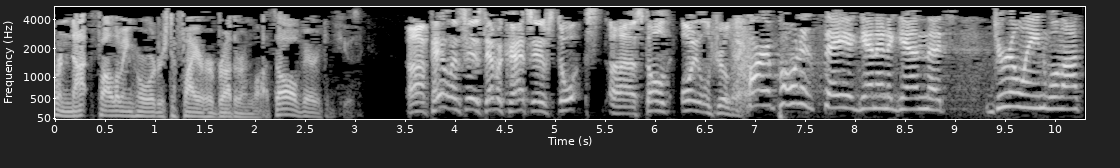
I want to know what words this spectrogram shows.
for not following her orders to fire her brother-in-law. It's all very confusing. Uh, Palin says Democrats have sto- uh, stalled oil drilling. Our opponents say again and again that drilling will not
